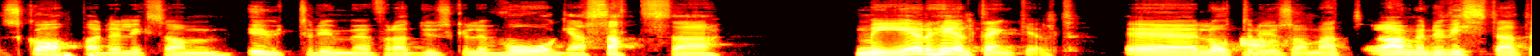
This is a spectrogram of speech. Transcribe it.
skapade liksom utrymme för att du skulle våga satsa mer helt enkelt. Eh, låter ja. det ju som. Att, ja, men du visste att...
